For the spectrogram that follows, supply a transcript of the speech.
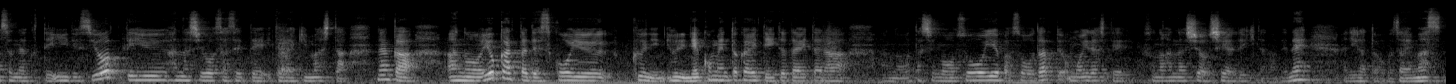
さなくていいですよっていう話をさせていただきました。なんかあのよかったです。こういうふうにふうにねコメント書いていただいたらあの私もそういえばそうだって思い出してその話をシェアできたのでねありがとうございます。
